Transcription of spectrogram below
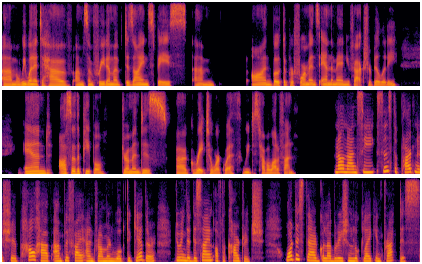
Um, we wanted to have um, some freedom of design space um, on both the performance and the manufacturability, and also the people. Drummond is uh, great to work with. We just have a lot of fun. Now, Nancy, since the partnership, how have Amplify and Drummond worked together during the design of the cartridge? What does that collaboration look like in practice?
